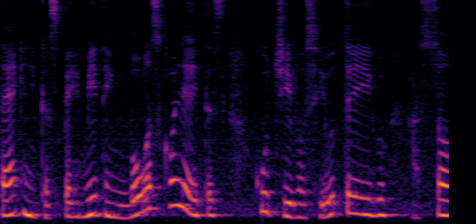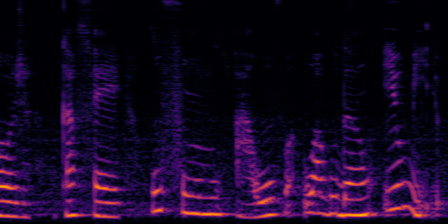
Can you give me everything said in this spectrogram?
técnicas permitem boas colheitas. Cultivam-se o trigo, a soja, o café, o fumo, a uva, o algodão e o milho.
